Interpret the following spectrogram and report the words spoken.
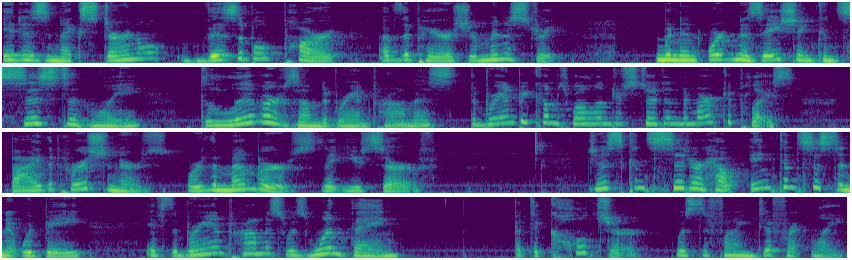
It is an external, visible part of the parish or ministry. When an organization consistently delivers on the brand promise, the brand becomes well understood in the marketplace by the parishioners or the members that you serve. Just consider how inconsistent it would be if the brand promise was one thing, but the culture was defined differently.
